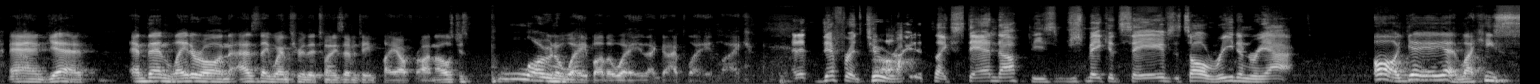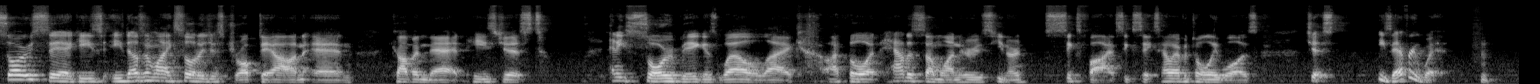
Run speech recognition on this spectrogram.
And yeah. And then later on, as they went through the 2017 playoff run, I was just blown away by the way that guy played. Like, And it's different too, Oh. right? It's like stand up, he's just making saves. It's all read and react. Oh yeah, yeah, yeah. Like he's so sick. He's he doesn't like sort of just drop down and cover net. He's just and he's so big as well. Like I thought, how does someone who's, you know, six five, six six, however tall he was, just he's everywhere.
